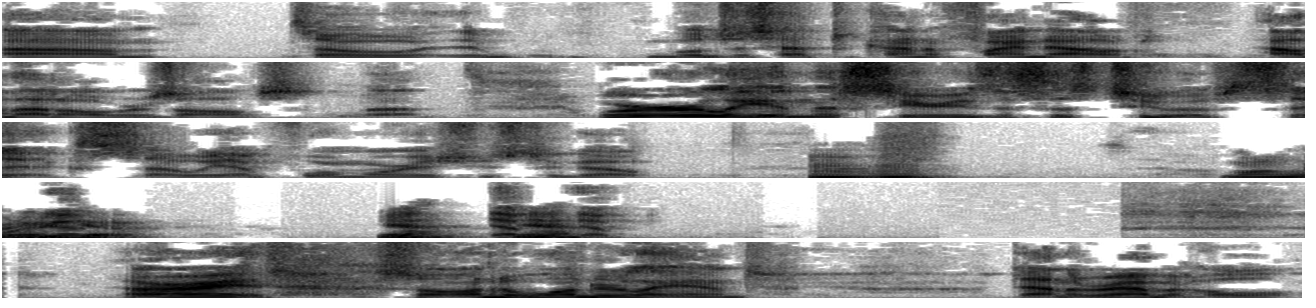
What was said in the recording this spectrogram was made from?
Um, so we'll just have to kind of find out how that all resolves. But we're early in this series. This is two of six, so we have four more issues to go. hmm Long way to go. Yeah. Yep, yeah. yep. All right, so on to Wonderland, down the rabbit hole.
